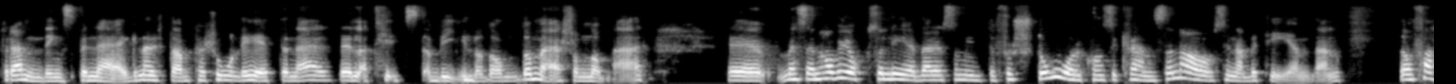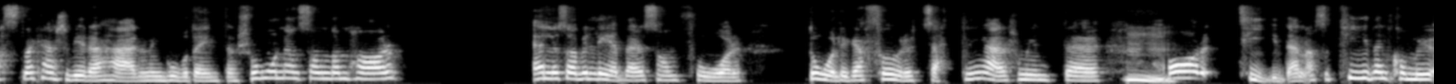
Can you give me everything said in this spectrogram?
förändringsbenägna utan personligheten är relativt stabil och de, de är som de är. Eh, men sen har vi också ledare som inte förstår konsekvenserna av sina beteenden. De fastnar kanske vid det här, den goda intentionen som de har. Eller så har vi ledare som får dåliga förutsättningar, som inte mm. har tiden. Alltså tiden kommer ju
